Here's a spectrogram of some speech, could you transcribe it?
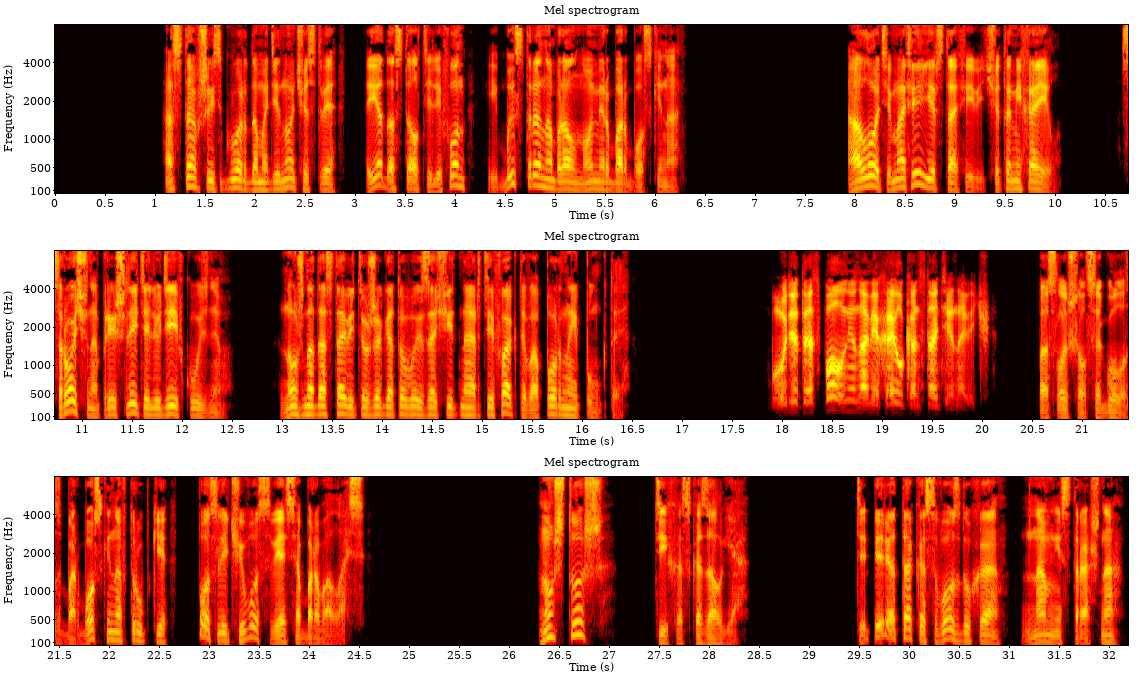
Оставшись в гордом одиночестве, я достал телефон и быстро набрал номер Барбоскина. «Алло, Тимофей Евстафьевич, это Михаил. Срочно пришлите людей в кузню. Нужно доставить уже готовые защитные артефакты в опорные пункты. «Будет исполнено, Михаил Константинович», — послышался голос Барбоскина в трубке, после чего связь оборвалась. «Ну что ж», — тихо сказал я, — «теперь атака с воздуха нам не страшна».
